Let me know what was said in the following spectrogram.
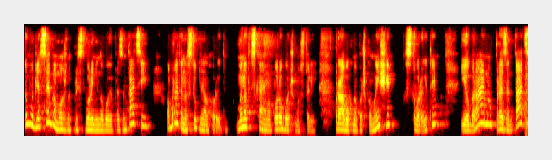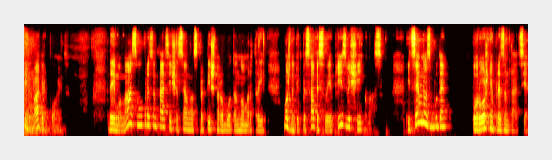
Тому для себе можна при створенні нової презентації обрати наступний алгоритм. Ми натискаємо по робочому столі праву кнопочку миші, створити і обираємо презентацію PowerPoint. Даємо назву презентації, що це в нас практична робота номер 3 Можна підписати своє прізвище і клас. І це в нас буде порожня презентація.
